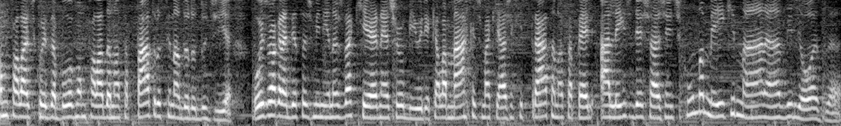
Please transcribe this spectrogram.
Vamos falar de coisa boa, vamos falar da nossa patrocinadora do dia. Hoje eu agradeço as meninas da Care Natural Beauty, aquela marca de maquiagem que trata a nossa pele, além de deixar a gente com uma make maravilhosa.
